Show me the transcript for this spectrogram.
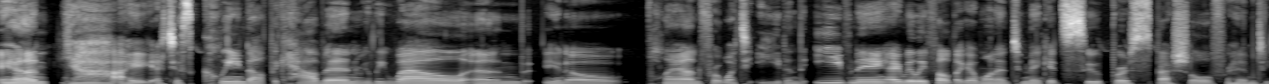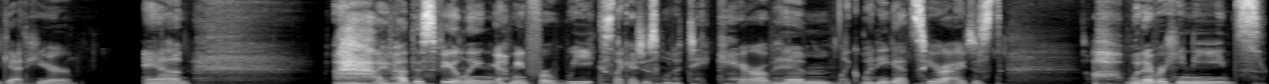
And yeah, I, I just cleaned out the cabin really well and, you know, planned for what to eat in the evening. I really felt like I wanted to make it super special for him to get here. And I've had this feeling, I mean, for weeks, like I just want to take care of him. Like when he gets here, I just, uh, whatever he needs,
